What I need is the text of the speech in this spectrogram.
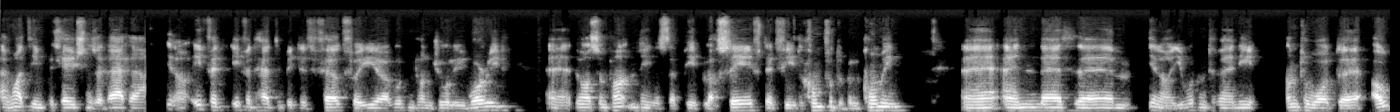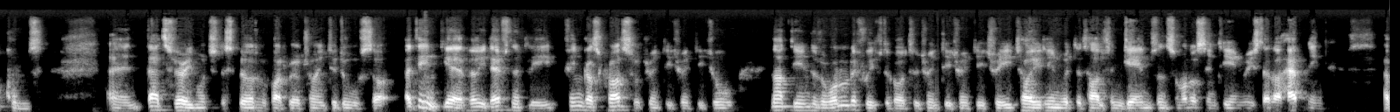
and what the implications of that are. You know, if it if it had to be deferred for a year, I wouldn't unduly worried. Uh, the most important thing is that people are safe, that feel comfortable coming, uh, and that um, you know you wouldn't have any untoward uh, outcomes. And that's very much the spirit of what we're trying to do. So I think, yeah, very definitely, fingers crossed for 2022. Not the end of the world if we have to go to 2023, tied in with the Tailteann Games and some other centenaries that are happening. Uh,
